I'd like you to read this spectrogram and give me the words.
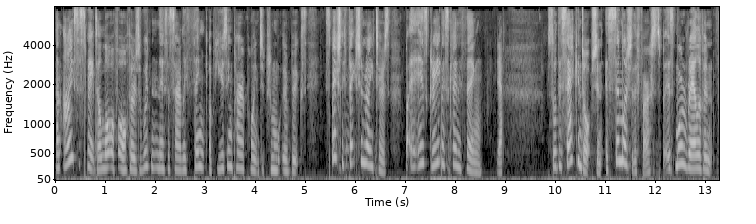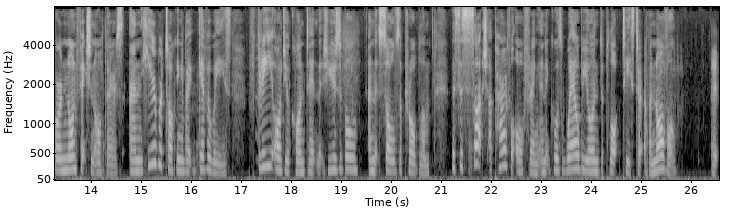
And I suspect a lot of authors wouldn't necessarily think of using PowerPoint to promote their books, especially fiction writers. But it is great, this kind of thing. Yeah. So the second option is similar to the first, but it's more relevant for non-fiction authors. And here we're talking about giveaways, free audio content that's usable and that solves a problem. This is such a powerful offering and it goes well beyond the plot taster of a novel. It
